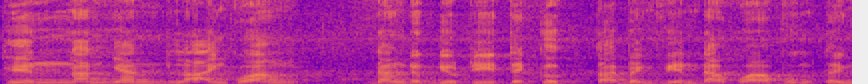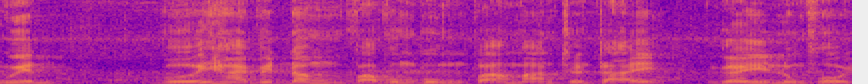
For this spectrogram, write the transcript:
Hiện nạn nhân là anh Quang đang được điều trị tích cực tại bệnh viện đa khoa vùng Tây Nguyên với hai vết đâm vào vùng bụng và màn sườn trái gây lùng phổi.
